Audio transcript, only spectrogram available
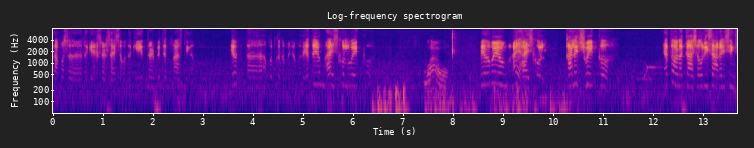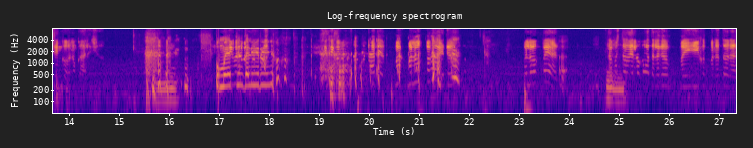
Tapos uh, nag-exercise ako, nag-intermittent fasting ako. Yun, naabot ko naman yung ano. Ito yung high school weight ko. Wow. Pero mo yung, ay high school, college weight ko. Ito, nagkasya uli sa akin yung sing-sing ko. Anong college. Pumayat yung daliri nyo. Hindi ko naman sabi dati. Ma- maluwag pa di ba? Maluwag pa yan. Tapos to relo ko, talaga may ikot mo na to na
